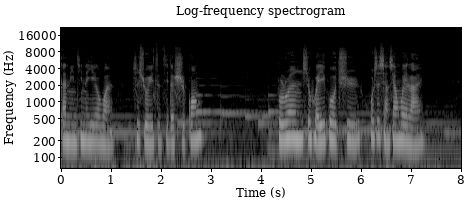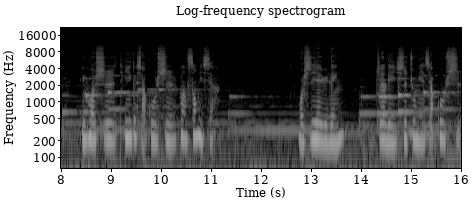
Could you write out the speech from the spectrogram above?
但宁静的夜晚是属于自己的时光。不论是回忆过去，或是想象未来，亦或是听一个小故事放松一下。我是叶雨林，这里是助眠小故事。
